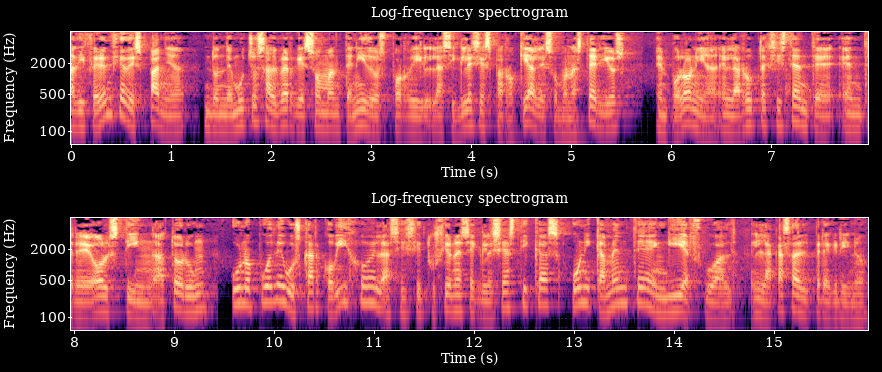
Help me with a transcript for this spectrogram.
A diferencia de España, donde muchos albergues son mantenidos por las iglesias parroquiales o monasterios, en Polonia, en la ruta existente entre Olsztyn a Torun, uno puede buscar cobijo en las instituciones eclesiásticas únicamente en Gierswald, en la casa del peregrino.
